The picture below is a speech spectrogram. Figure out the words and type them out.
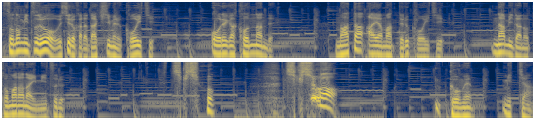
そのみつるを後ろから抱きしめる光一俺がこんなんで。また謝ってる光一。涙の止まらないみつる。畜生畜生ごめんみっちゃん。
